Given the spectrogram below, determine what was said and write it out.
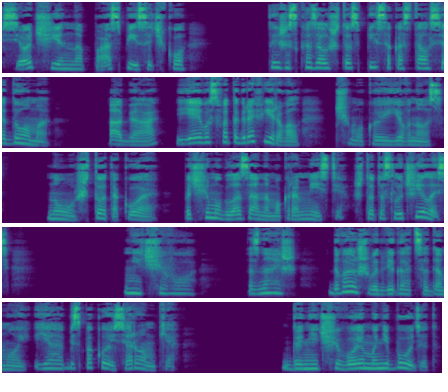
все чинно, по списочку. Ты же сказал, что список остался дома. Ага, я его сфотографировал, чмокаю ее в нос. Ну, что такое? Почему глаза на мокром месте? Что-то случилось? Ничего. Знаешь, давай уж выдвигаться домой. Я беспокоюсь о Ромке. Да ничего ему не будет.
